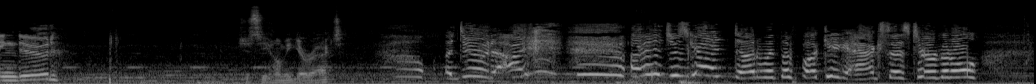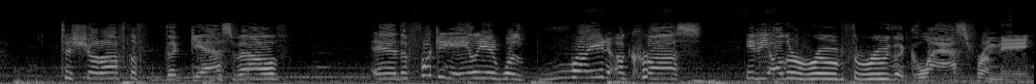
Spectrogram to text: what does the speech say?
Groundbreaking, dude. Did you see homie get wrecked? Dude, I I just got done with the fucking access terminal to shut off the the gas valve, and the fucking alien was right across in the other room through the glass from me.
